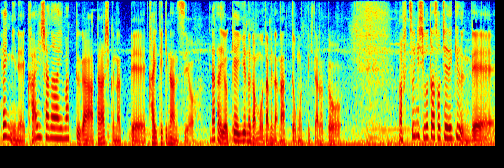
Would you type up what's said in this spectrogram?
変にね会社の iMac が新しくなって快適なんですよ。だから余計言うのがもうダメだなって思ってきたのとまあ普通に仕事はそっちでできるんで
